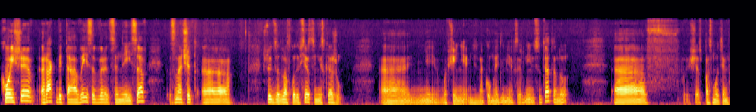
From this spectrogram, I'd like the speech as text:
хойшев рак бета авейсов вереценейсов. Значит, э, что это за два входа в сердце, не скажу. Э, не, вообще не, не знакомая для меня, к сожалению, цитата, но э, сейчас посмотрим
